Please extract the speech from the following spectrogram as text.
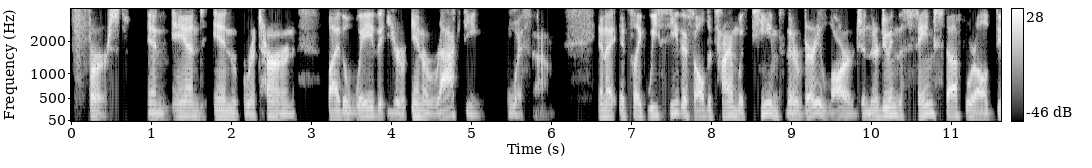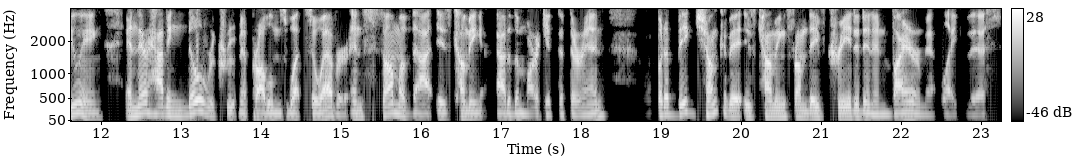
first and mm. and in return by the way that you're interacting with them and I, it's like we see this all the time with teams that are very large and they're doing the same stuff we're all doing and they're having no recruitment problems whatsoever and some of that is coming out of the market that they're in but a big chunk of it is coming from they've created an environment like this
